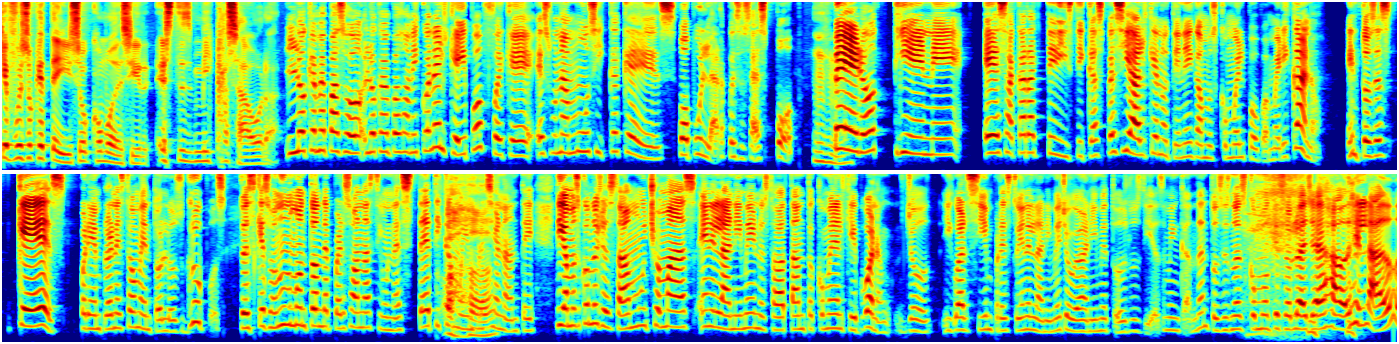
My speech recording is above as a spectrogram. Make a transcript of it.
¿Qué fue eso que te hizo como decir, esta es mi casa ahora? Lo que me pasó, lo que me pasó a mí con el K-pop fue que es una música que es popular, pues o sea, es pop, pero tiene esa característica especial que no tiene, digamos, como el pop americano. Entonces, ¿qué es? Por ejemplo, en este momento, los grupos. Entonces, que son un montón de personas, tiene una estética muy Ajá. impresionante. Digamos, cuando yo estaba mucho más en el anime y no estaba tanto como en el K-pop, bueno, yo igual siempre estoy en el anime, yo veo anime todos los días, me encanta, entonces no es como que eso lo haya dejado de lado,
